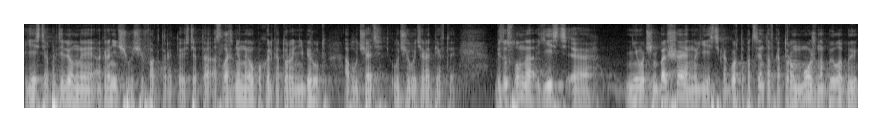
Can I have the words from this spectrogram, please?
есть определенные ограничивающие факторы, то есть это осложненная опухоль, которую не берут облучать лучевые терапевты. Безусловно, есть не очень большая, но есть когорта пациентов, которым можно было бы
